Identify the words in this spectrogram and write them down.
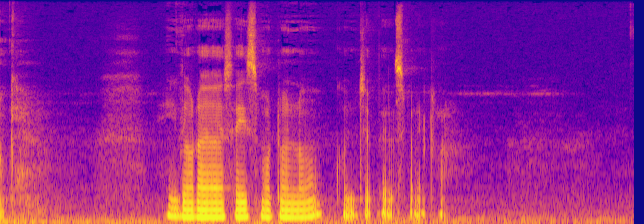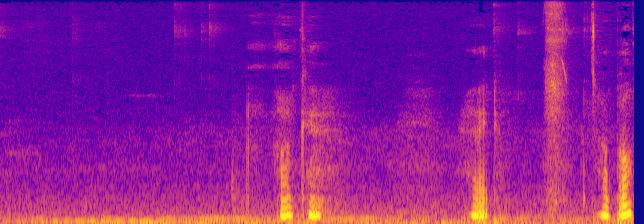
ஓகே இதோட சைஸ் மட்டும் இன்னும் கொஞ்சம் பெருசு பண்ணிக்கலாம். ஓகே ரைட் அப்புறம்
